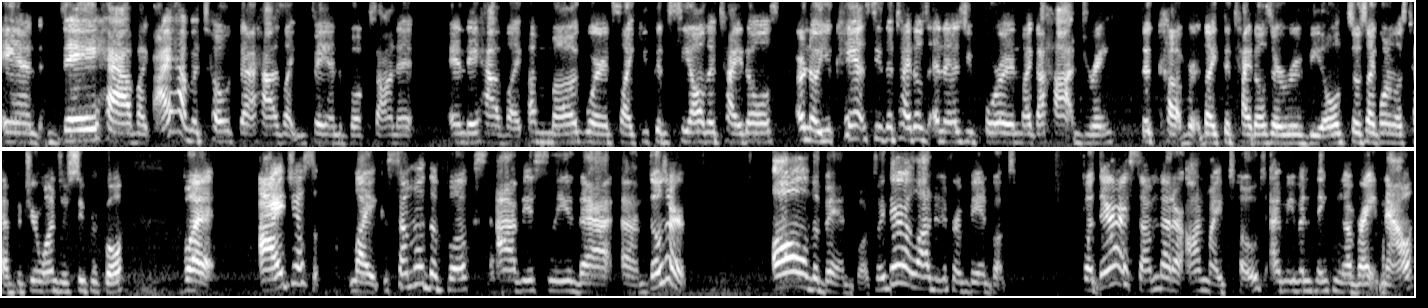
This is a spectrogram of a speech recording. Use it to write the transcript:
And they have like I have a tote that has like banned books on it. And they have like a mug where it's like you can see all the titles. Or no you can't see the titles. And as you pour in like a hot drink the cover like the titles are revealed. So it's like one of those temperature ones. Are super cool. But i just like some of the books obviously that um, those are all the banned books. Like there are a lot of different banned books but there are some that are on my tote i'm even thinking of right now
